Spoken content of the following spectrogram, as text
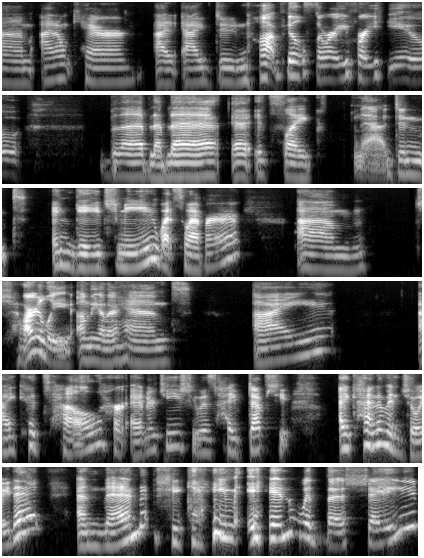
Um, I don't care. I, I do not feel sorry for you. Blah, blah, blah. It's like, nah, didn't engage me whatsoever. Um, Charlie, on the other hand, I I could tell her energy. She was hyped up. She I kind of enjoyed it. And then she came in with the shade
